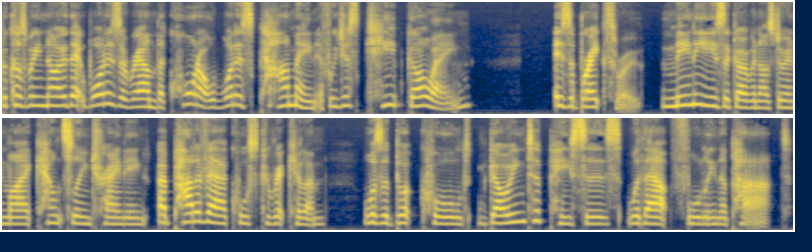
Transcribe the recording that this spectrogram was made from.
because we know that what is around the corner or what is coming, if we just keep going, is a breakthrough. Many years ago, when I was doing my counseling training, a part of our course curriculum was a book called Going to Pieces Without Falling Apart.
